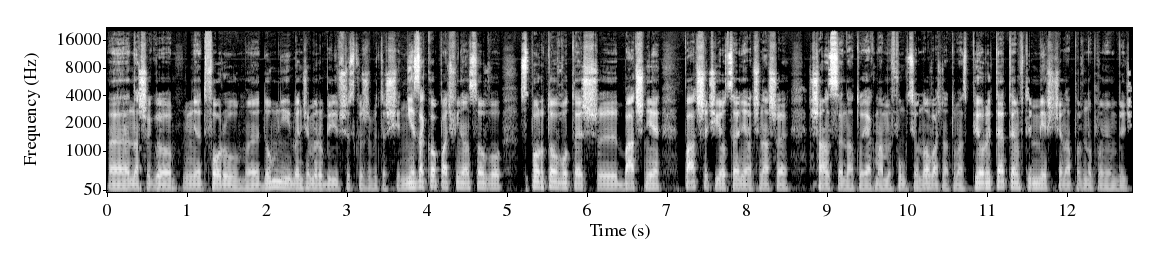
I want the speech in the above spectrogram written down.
e, naszego e, tworu e, dumni i będziemy robili wszystko, żeby też się nie zakopać finansowo, sportowo też e, bacznie patrzeć i oceniać nasze szanse na to, jak mamy funkcjonować. Natomiast priorytetem w tym mieście na pewno powinien być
